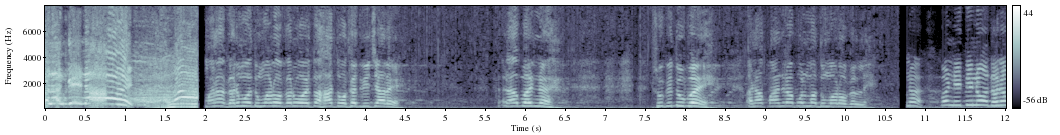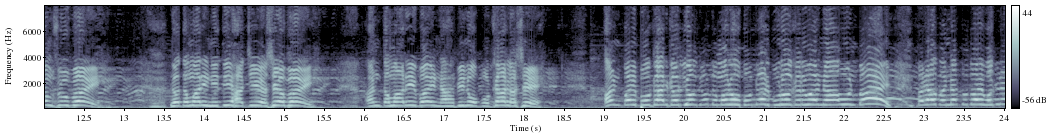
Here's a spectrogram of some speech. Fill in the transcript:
ઓળંગી નહીં. મારા ઘરમાં ધુમાડો કરવો હોય તો સાત વખત વિચારે. બરાબર ને? શું કીધું ભાઈ? અને આ પાંજરા પોલમાં ધુમાડો કરી લે. પણ નીતિનો ધર્મ શું ભાઈ? જો તમારી નીતિ સાચી હશે ભાઈ અને તમારી ભાઈ નાભીનો પોકાર હશે અને ભાઈ ભોગાર કરજો. જો તમારો ભોગાર પૂરો કરવા ના આવું ભાઈ બરાબર ના તો તો વગડે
